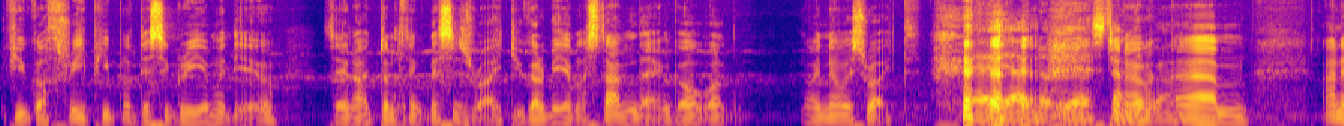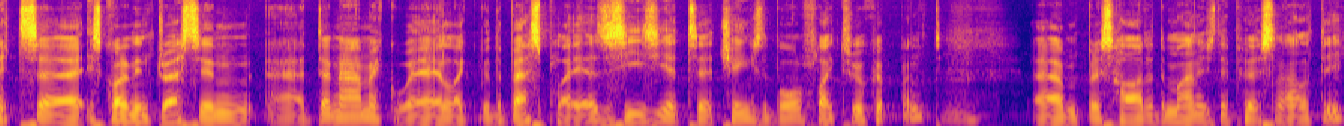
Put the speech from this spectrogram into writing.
if you've got three people disagreeing with you, saying, I don't think this is right, you've got to be able to stand there and go, well, I know it's right. Yeah, yeah, no, yeah. Stand you know? Um, and it's uh, it's quite an interesting uh, dynamic where, like with the best players, it's easier to change the ball flight through equipment, um, but it's harder to manage their personality.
